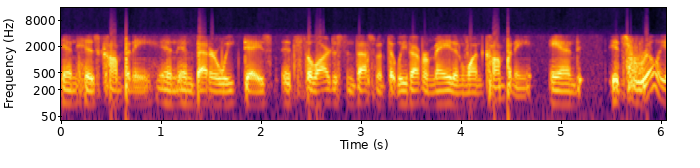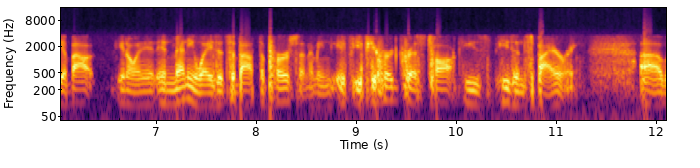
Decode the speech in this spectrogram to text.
in his company in, in Better Weekdays. It's the largest investment that we've ever made in one company, and it's really about you know in, in many ways it's about the person. I mean, if if you heard Chris talk, he's he's inspiring. Uh,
